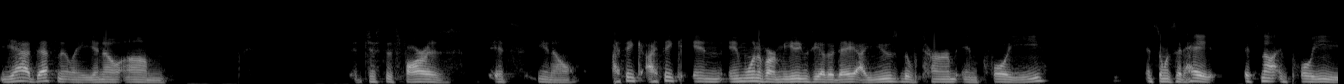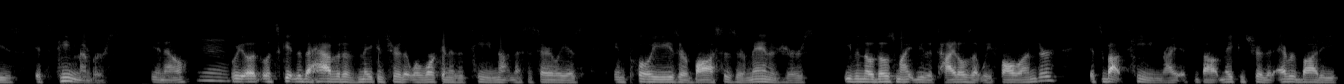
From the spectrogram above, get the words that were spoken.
Yeah definitely you know um just as far as it's you know I think I think in in one of our meetings the other day, I used the term employee, and someone said, "Hey, it's not employees, it's team members." You know, mm. we let, us get into the habit of making sure that we're working as a team, not necessarily as employees or bosses or managers, even though those might be the titles that we fall under. It's about team, right? It's about making sure that everybody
